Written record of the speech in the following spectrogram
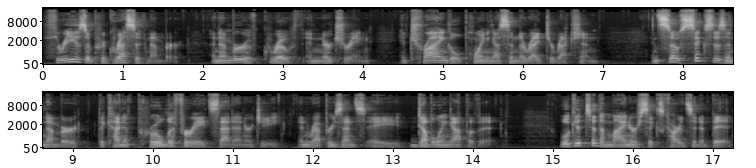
Three is a progressive number, a number of growth and nurturing, a triangle pointing us in the right direction. And so six is a number that kind of proliferates that energy and represents a doubling up of it. We'll get to the minor six cards in a bit,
